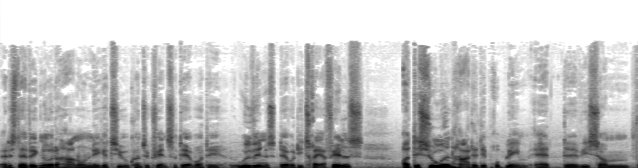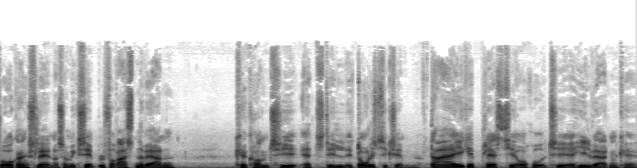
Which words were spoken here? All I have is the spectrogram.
er det stadigvæk noget, der har nogle negative konsekvenser der, hvor det udvindes, der hvor de træer fældes. Og desuden har det det problem, at øh, vi som foregangsland og som eksempel for resten af verden kan komme til at stille et dårligt eksempel. Der er ikke plads til at råd til, at hele verden kan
